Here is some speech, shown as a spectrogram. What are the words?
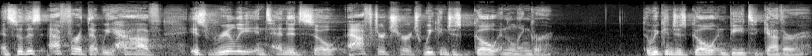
And so, this effort that we have is really intended so after church, we can just go and linger, that we can just go and be together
